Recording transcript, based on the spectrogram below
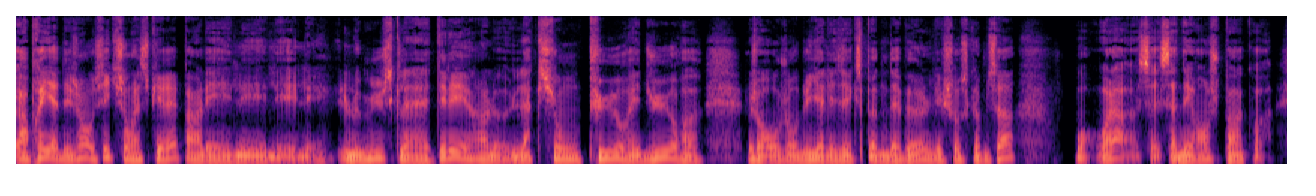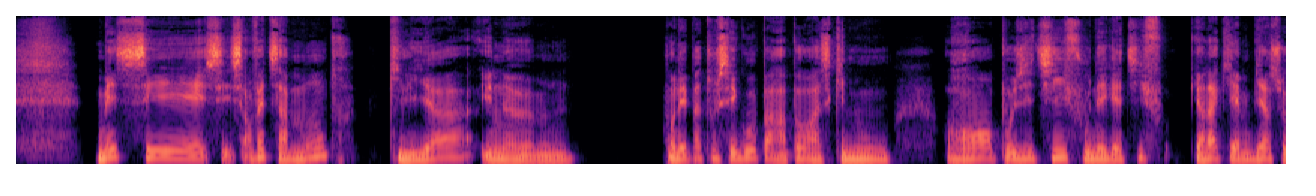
après, il y a des gens aussi qui sont inspirés par les, les, les, le muscle à la télé, hein, l'action pure et dure. Genre aujourd'hui, il y a les Expendables, des choses comme ça. Bon, voilà, ça, ça dérange pas, quoi. Mais c'est, en fait, ça montre qu'il y a une, on n'est pas tous égaux par rapport à ce qui nous rend positif ou négatif. Il y en a qui aiment bien se,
